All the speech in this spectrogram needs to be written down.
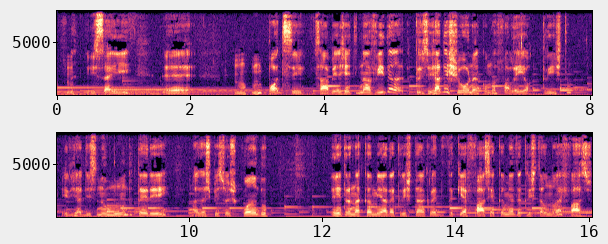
isso aí é, não, não pode ser, sabe? A gente na vida, Cristo já deixou, né? Como eu falei, ó, Cristo, ele já disse: No mundo terei, mas as pessoas, quando entra na caminhada cristã, acredita que é fácil e a caminhada cristã não é fácil.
